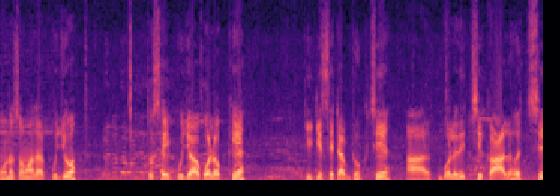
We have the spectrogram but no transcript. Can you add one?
মনসা মাতার পুজো। তো সেই পূজা উপলক্ষে কী কী সেট ঢুকছে, আর বলে দিচ্ছি কাল হচ্ছে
